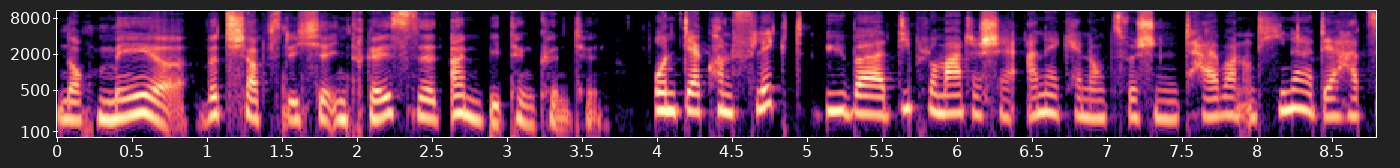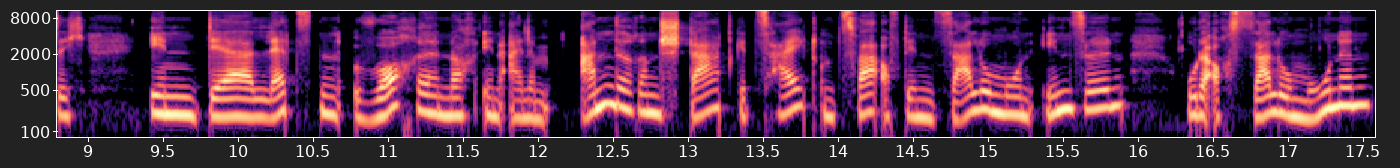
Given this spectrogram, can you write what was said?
noch mehr wirtschaftliche Interesse anbieten könnte. Und der Konflikt über diplomatische Anerkennung zwischen Taiwan und China, der hat sich in der letzten Woche noch in einem anderen Staat gezeigt, und zwar auf den Salomoninseln oder auch Salomonen.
